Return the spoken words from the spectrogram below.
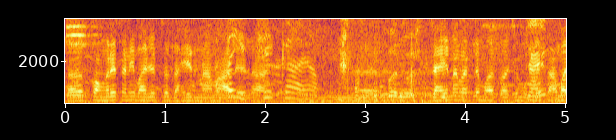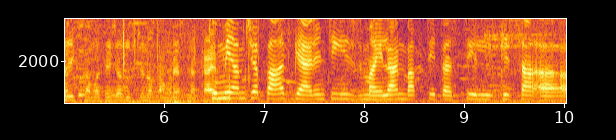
काँग्रेस आणि भाजपचा जाहीरनामा आता आलेला इथे आहे. काय? जाहीरनाम्यातले महत्त्वाचे मुद्दे जाहीर- सामाजिक समतेच्या दृष्टीनं काँग्रेसनं काय तुम्ही आमच्या पाच गॅरंटीज महिलांबाबतीत असतील की सा अ,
